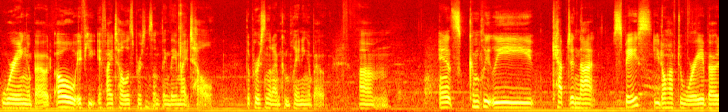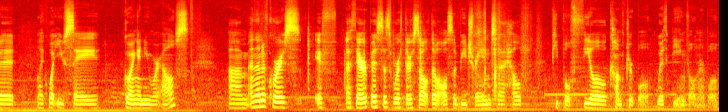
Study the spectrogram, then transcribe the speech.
worrying about, oh, if you if I tell this person something, they might tell the person that I'm complaining about. Um, and it's completely kept in that space. You don't have to worry about it, like what you say, going anywhere else. Um, and then, of course, if a therapist is worth their salt, they'll also be trained to help people feel comfortable with being vulnerable.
